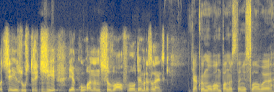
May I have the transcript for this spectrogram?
оцієї зустрічі, яку анонсував Володимир Зеленський. Дякуємо вам, пане Станіславе,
